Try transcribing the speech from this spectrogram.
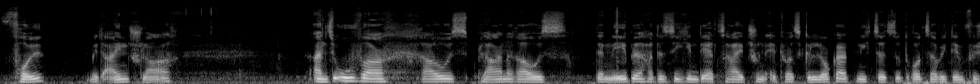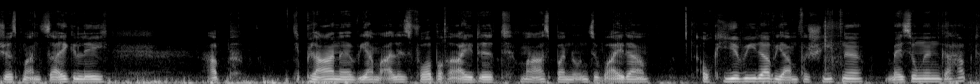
voll mit einem Schlag. Ans Ufer raus, Plane raus. Der Nebel hatte sich in der Zeit schon etwas gelockert. Nichtsdestotrotz habe ich den Fisch erstmal ans Seil gelegt. Habe die Plane, wir haben alles vorbereitet, Maßband und so weiter. Auch hier wieder, wir haben verschiedene Messungen gehabt.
